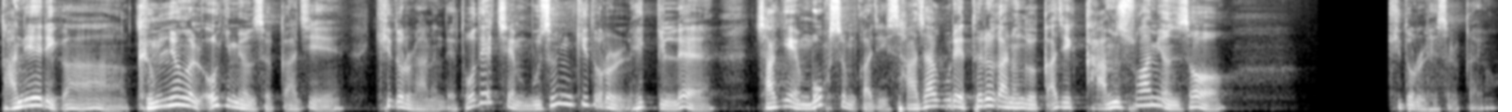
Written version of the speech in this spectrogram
다니엘이가 금령을 어기면서까지 기도를 하는데 도대체 무슨 기도를 했길래 자기의 목숨까지 사자굴에 들어가는 것까지 감수하면서 기도를 했을까요?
